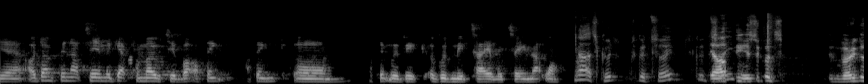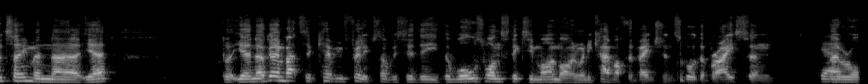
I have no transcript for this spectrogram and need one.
Yeah, I don't think that team would get promoted, but I think I think um, I think we'd be a good mid-table team. That one. No, that's good. It's a good team. It's a good Yeah, I team. think it's a good, very good team, and uh, yeah. But yeah, no, going back to Kevin Phillips, obviously the, the Wolves one sticks in my mind when he came off the bench and scored the brace, and Yeah. they were all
